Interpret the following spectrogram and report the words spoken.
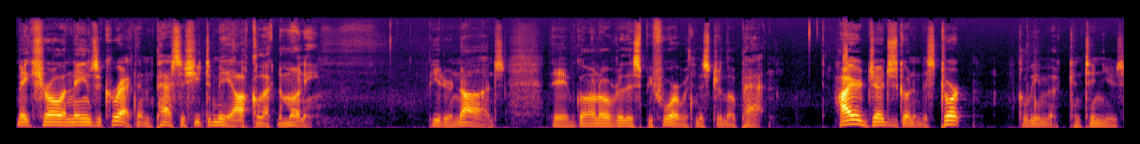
make sure all the names are correct, and pass the sheet to me. I'll collect the money. Peter nods. They have gone over this before with Mr. Lopat. Hired judge is going to Miss Tort. Kalima continues.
